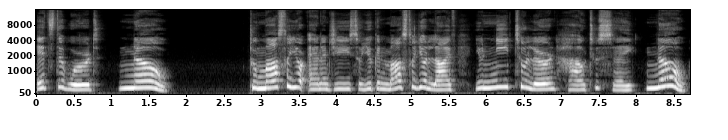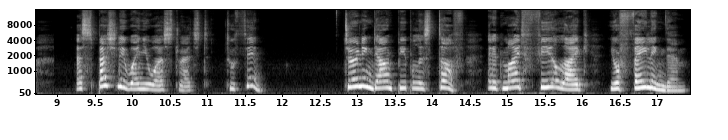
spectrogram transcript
It's the word no. To master your energy so you can master your life, you need to learn how to say no, especially when you are stretched too thin. Turning down people is tough and it might feel like you're failing them,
